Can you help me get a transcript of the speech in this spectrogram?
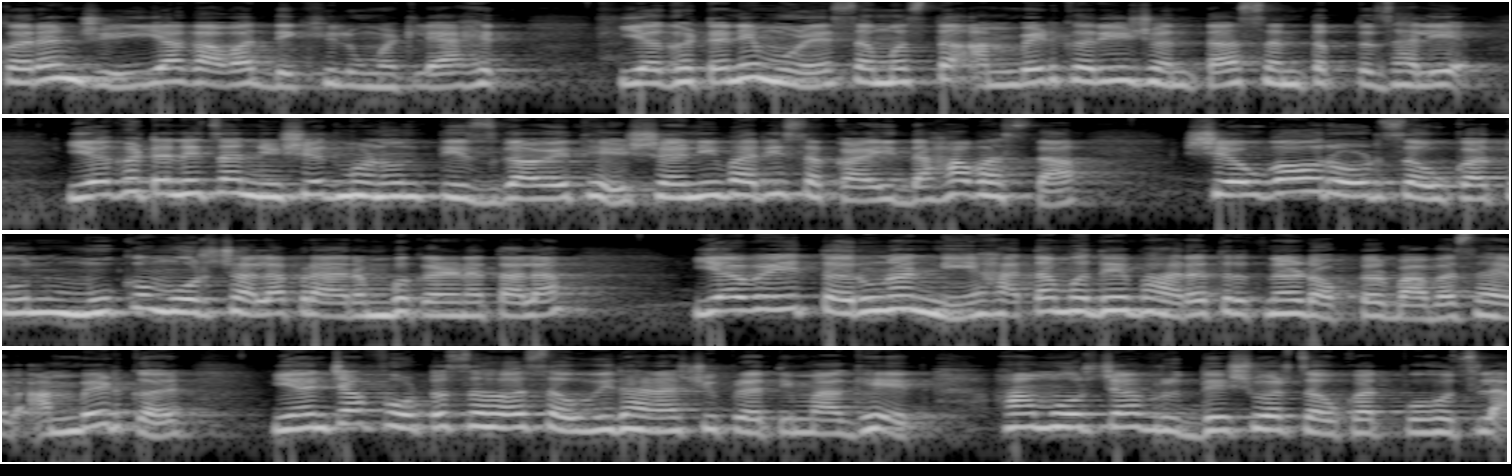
करंजी या गावात देखील उमटले आहेत. या घटनेमुळे समस्त आंबेडकरी जनता संतप्त झाली आहे. या घटनेचा निषेध म्हणून तिसगाव येथे शनिवारी सकाळी दहा वाजता शेवगाव रोड चौकातून मूक मोर्चाला प्रारंभ करण्यात आला. यावेळी तरुणांनी हातामध्ये भारतरत्न डॉक्टर बाबासाहेब आंबेडकर यांच्या फोटोसह संविधानाची प्रतिमा घेत हा मोर्चा वृद्धेश्वर चौकात पोहोचला.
